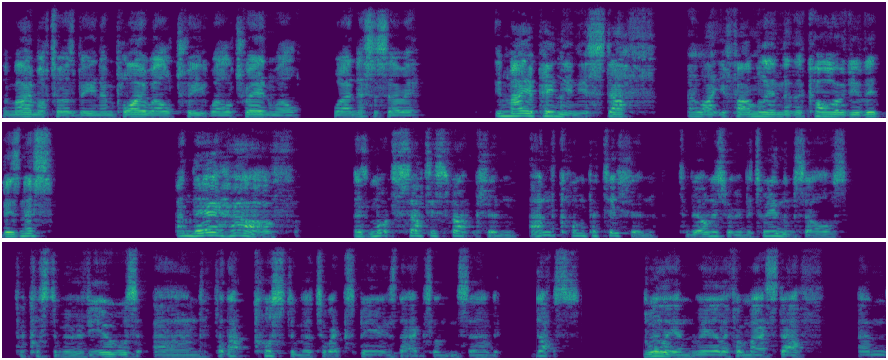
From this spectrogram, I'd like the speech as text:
And my motto has been employ well, treat well, train well where necessary. In my opinion, your staff are like your family and they're the core of your business. And they have as much satisfaction and competition, to be honest with you, between themselves for customer reviews and for that customer to experience that excellent service. That's brilliant, really, for my staff. And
